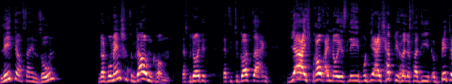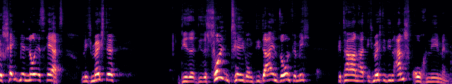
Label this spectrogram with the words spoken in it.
legt er auf seinen Sohn. Und dort, wo Menschen zum Glauben kommen, das bedeutet, dass sie zu Gott sagen, ja, ich brauche ein neues Leben und ja, ich habe die Hölle verdient und bitte schenk mir ein neues Herz. Und ich möchte diese, diese Schuldentilgung, die dein Sohn für mich getan hat, ich möchte die in Anspruch nehmen.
